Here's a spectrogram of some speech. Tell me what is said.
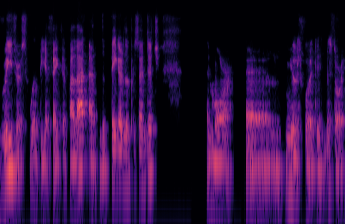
readers will be affected by that. And the bigger the percentage, the more um, newsworthy the story.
